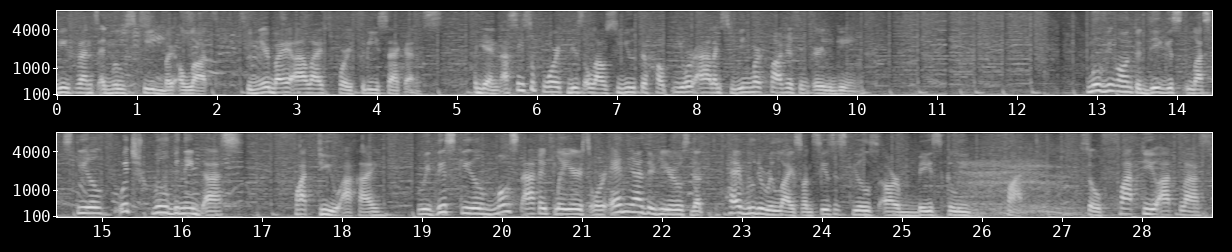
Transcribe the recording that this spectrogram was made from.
defense, and move speed by a lot to nearby allies for 3 seconds. Again, as a support, this allows you to help your allies win more clashes in early game. Moving on to Diggie's last skill, which will be named as Fat You Akai. With this skill, most Akai players or any other heroes that heavily relies on CC skills are basically fat. So Fat You Atlas,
